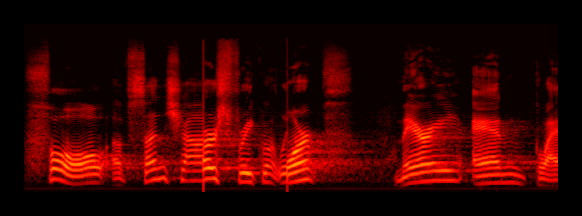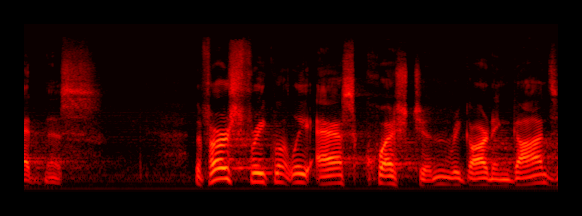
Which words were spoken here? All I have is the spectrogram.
full of sunshine, first frequently warmth, merry, and gladness. The first frequently asked question regarding God's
